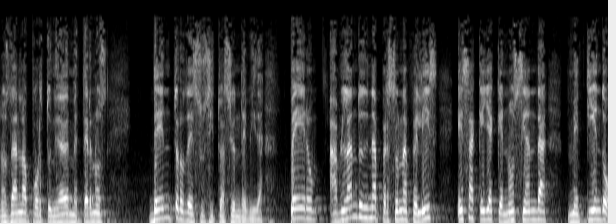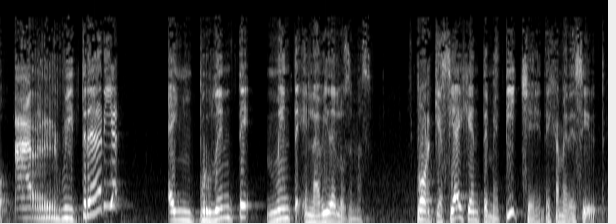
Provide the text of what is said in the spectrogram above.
nos dan la oportunidad de meternos dentro de su situación de vida. Pero hablando de una persona feliz, es aquella que no se anda metiendo arbitraria e imprudentemente en la vida de los demás. Porque si hay gente metiche, déjame decirte.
